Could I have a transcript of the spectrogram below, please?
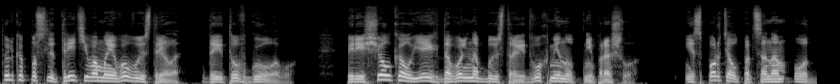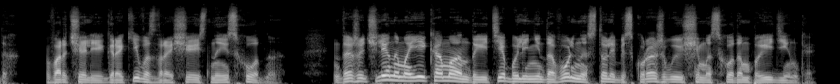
только после третьего моего выстрела, да и то в голову. Перещелкал я их довольно быстро, и двух минут не прошло. Испортил пацанам отдых. Ворчали игроки, возвращаясь на исходную. Даже члены моей команды и те были недовольны столь обескураживающим исходом поединка.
